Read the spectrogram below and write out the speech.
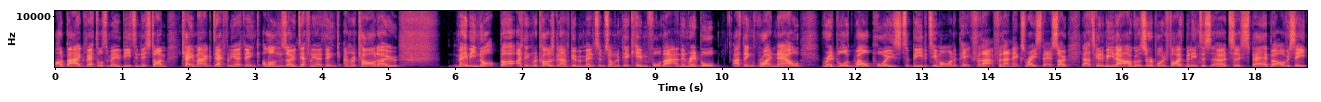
I'd bag Vettel to maybe beat him this time. K-Mag, definitely, I think. Alonso, definitely, I think. And Ricciardo maybe not, but I think Ricciardo's going to have good momentum. So I'm going to pick him for that. And then Red Bull, I think right now, Red Bull are well poised to be the team I want to pick for that for that next race there. So that's going to be that. I've got 0.5 million to, uh, to spare, but obviously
